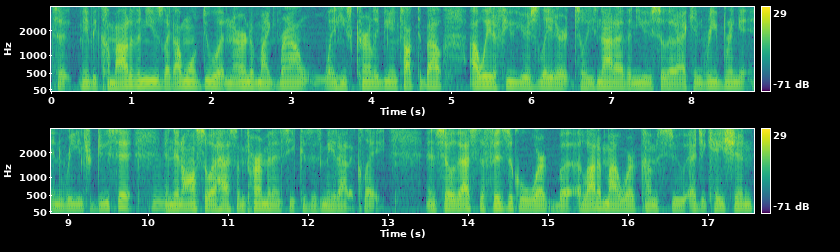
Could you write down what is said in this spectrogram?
to maybe come out of the news. Like I won't do an urn of Mike Brown when he's currently being talked about. I'll wait a few years later till he's not out of the news so that I can re-bring it and reintroduce it. And then also it has some permanency because it's made out of clay. And so that's the physical work, but a lot of my work comes through education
